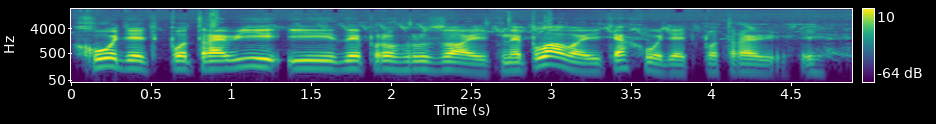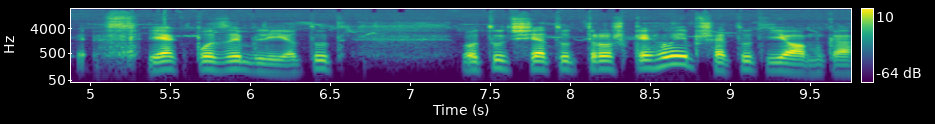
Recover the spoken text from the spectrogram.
ходять по траві і не прогрузають. Не плавають, а ходять по траві, як по землі. Отут, отут ще тут трошки глибше, тут ямка,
